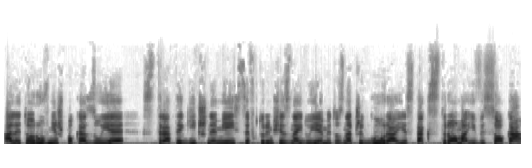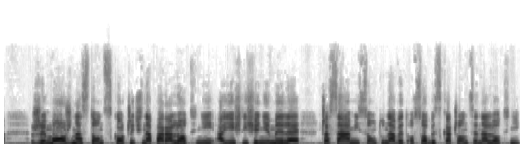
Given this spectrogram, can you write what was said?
ale to również pokazuje strategiczne miejsce, w którym się znajdujemy. To znaczy, góra jest tak stroma i wysoka, że można stąd skoczyć na paralotni, a jeśli się nie mylę, czasami są tu nawet osoby skaczące na lotni.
